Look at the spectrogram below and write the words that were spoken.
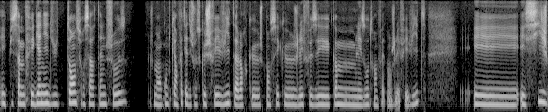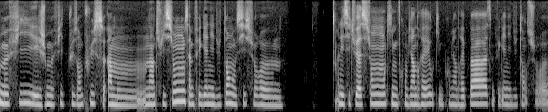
Et puis ça me fait gagner du temps sur certaines choses. Je me rends compte qu'en fait, il y a des choses que je fais vite alors que je pensais que je les faisais comme les autres. En fait, non, je les fais vite. Et, et si je me fie, et je me fie de plus en plus à mon intuition, ça me fait gagner du temps aussi sur euh, les situations qui me conviendraient ou qui me conviendraient pas. Ça me fait gagner du temps sur euh,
